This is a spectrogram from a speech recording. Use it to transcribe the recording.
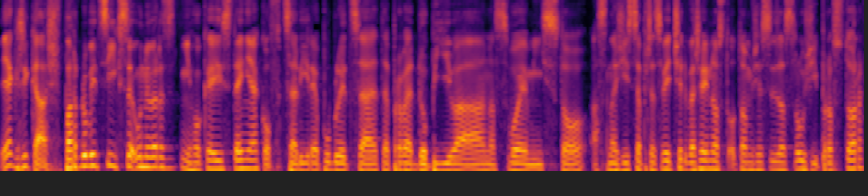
Jak říkáš, v Pardubicích se univerzitní hokej stejně jako v celé republice teprve dobývá na svoje místo a snaží se přesvědčit veřejnost o tom, že si zaslouží prostor.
